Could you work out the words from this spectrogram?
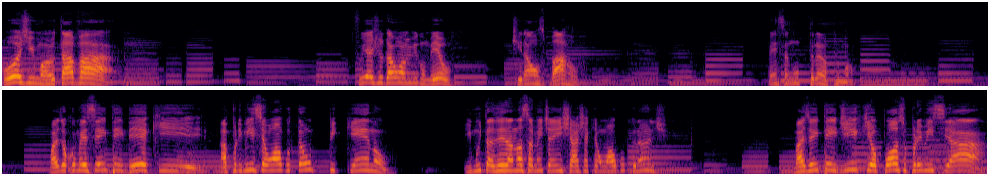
Hoje, irmão, eu tava fui ajudar um amigo meu tirar uns barros. Pensa num trampo, irmão. Mas eu comecei a entender que a primícia é um algo tão pequeno e muitas vezes na nossa mente a gente acha que é um algo grande. Mas eu entendi que eu posso primiciar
